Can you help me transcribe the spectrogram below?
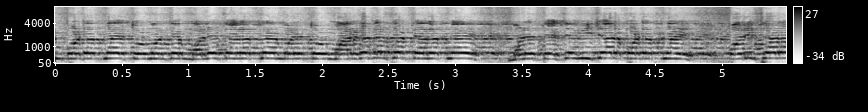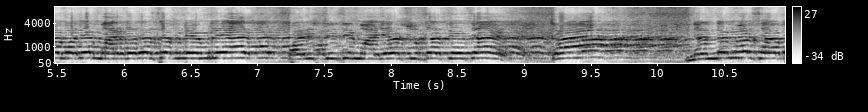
त्याचा पटत नाही तो म्हणते मला चालत नाही मला तो मार्गदर्शक चालत नाही मला त्याचे विचार पटत नाही. परिसरामध्ये मार्गदर्शक नेमले आहेत परिस्थिती माझ्यावर सुद्धा तेच आहे. का? नंदनवर साहेब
